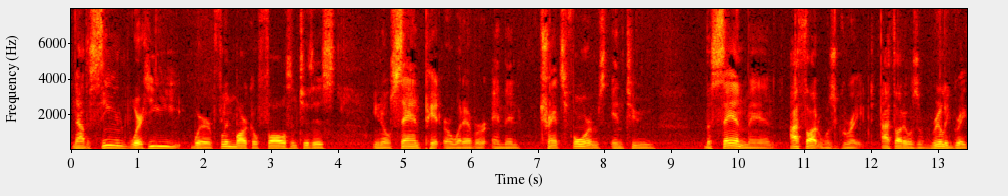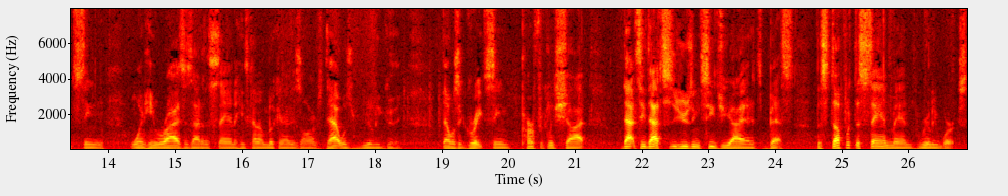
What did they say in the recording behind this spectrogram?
now the scene where he where Flynn Marko falls into this, you know, sand pit or whatever and then transforms into the Sandman, I thought was great. I thought it was a really great scene when he rises out of the sand and he's kind of looking at his arms. That was really good. That was a great scene, perfectly shot. That see that's using CGI at its best the stuff with the Sandman really works.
